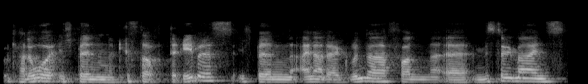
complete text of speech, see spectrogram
Gut, hallo, ich bin Christoph Drebes. Ich bin einer der Gründer von äh, Mystery Minds.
